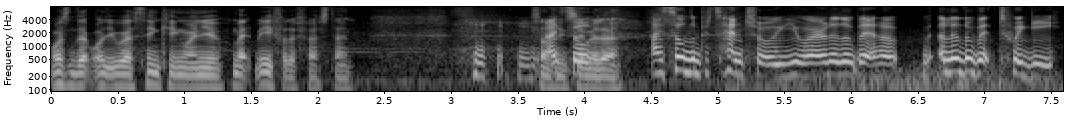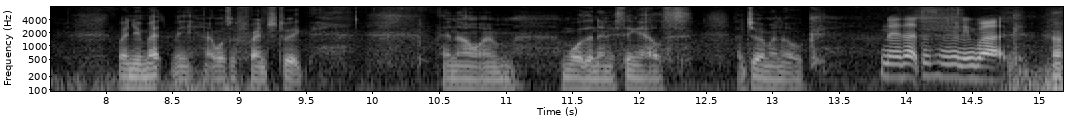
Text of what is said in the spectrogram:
Wasn't that what you were thinking when you met me for the first time? Something I saw, similar. I saw the potential. You were a little bit a little bit twiggy. When you met me, I was a French twig. And now I'm more than anything else, a German oak. No, that doesn't really work. Huh?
